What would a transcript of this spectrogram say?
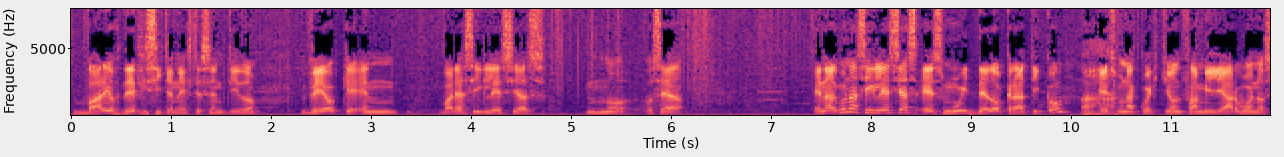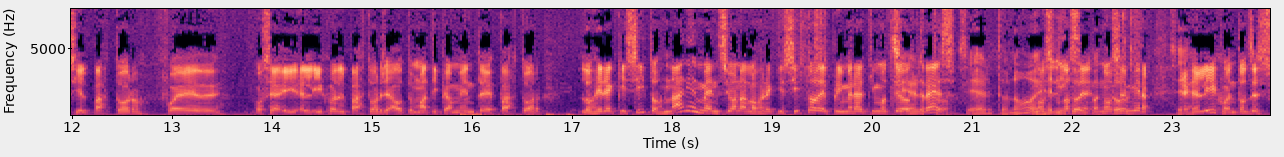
varios déficits en este sentido. Veo que en varias iglesias no, o sea, en algunas iglesias es muy dedocrático, es una cuestión familiar. Bueno, si el pastor fue, o sea, el hijo del pastor ya automáticamente es pastor. Los requisitos, nadie menciona los requisitos de 1 Timoteo cierto, 3. Cierto, no, es el hijo del pastor. No se mira, es el hijo, entonces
